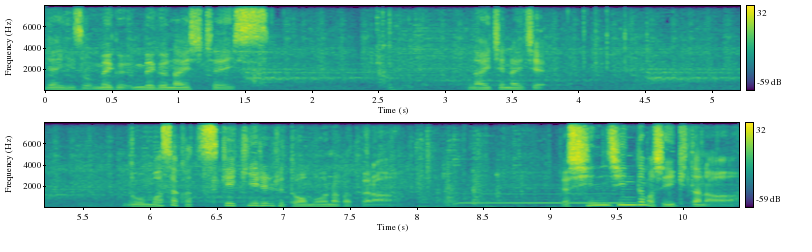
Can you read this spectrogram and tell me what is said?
いやいいぞ。メグメグナイスチェイス。ナイチェナイチェ。おまさかつけきれるとは思わなかったな。いや新人魂生きたな。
